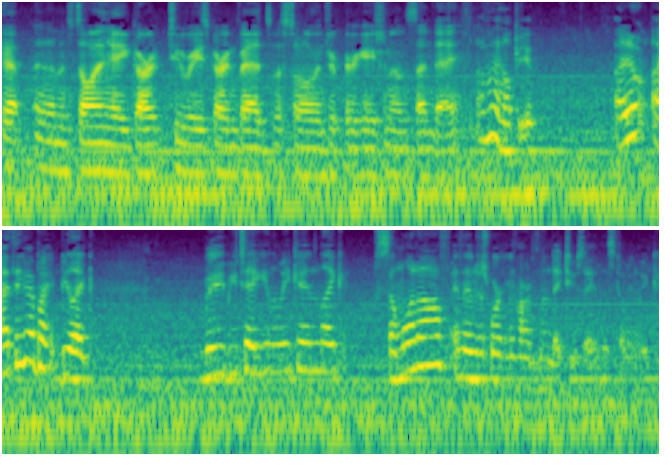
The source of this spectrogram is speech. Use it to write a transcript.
Yep, and I'm installing a guard two raised garden beds with soil and drip irrigation on Sunday. I'm gonna help you. I don't. I think I might be like, maybe taking the weekend like somewhat off, and then just working hard Monday, Tuesday this coming week.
